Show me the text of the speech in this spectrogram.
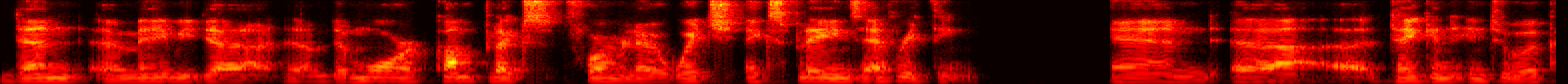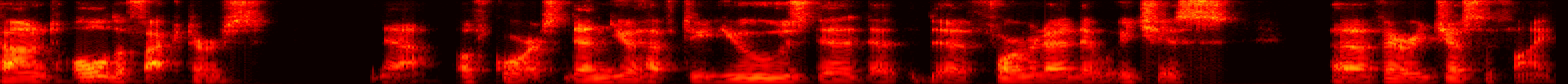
then maybe the, the, the more complex formula which explains everything and taken into account all the factors yeah, of course, then you have to use the the, the formula that which is uh, very justified.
